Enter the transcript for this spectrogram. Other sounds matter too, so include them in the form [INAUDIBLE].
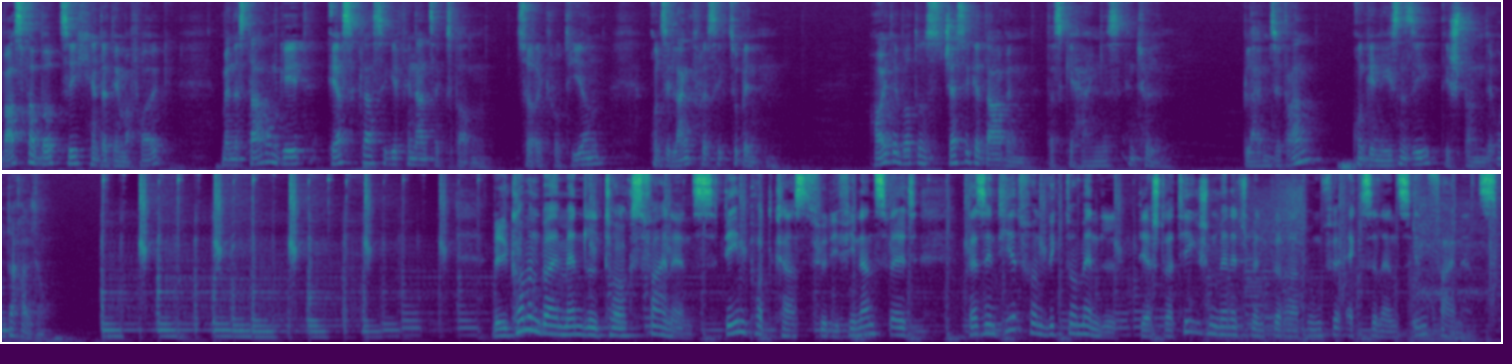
Was verbirgt sich hinter dem Erfolg, wenn es darum geht, erstklassige Finanzexperten zu rekrutieren und sie langfristig zu binden? Heute wird uns Jessica Darwin das Geheimnis enthüllen. Bleiben Sie dran und genießen Sie die spannende Unterhaltung. Willkommen bei Mendel Talks Finance, dem Podcast für die Finanzwelt, präsentiert von Viktor Mendel, der strategischen Managementberatung für Excellence in Finance.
